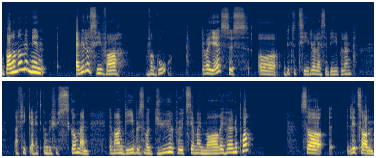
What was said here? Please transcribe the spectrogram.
barndommen min, jeg vil jo si, var, var god. Det var Jesus, og begynte tidlig å lese Bibelen. Jeg fikk, jeg vet ikke om du husker, men det var en bibel som var gul på utsida med ei marihøne på. Så litt sånn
